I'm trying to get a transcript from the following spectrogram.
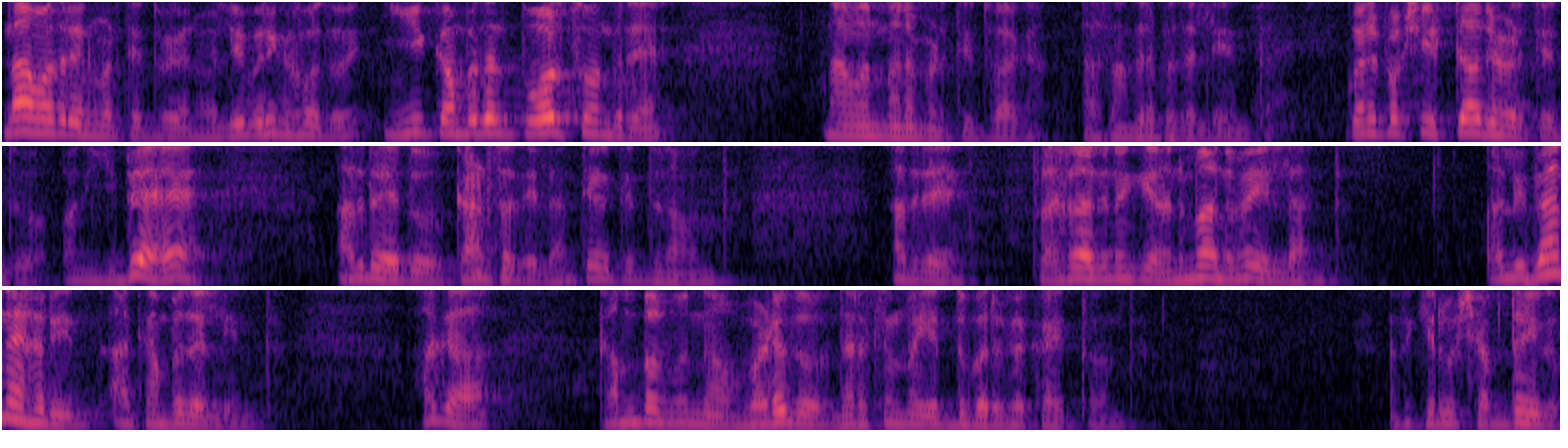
ನಾವಾದರೆ ಏನು ಮಾಡ್ತಿದ್ವಿ ಏನೋ, ಅಲ್ಲಿವರೆಗೆ ಹೋದು ಈ ಕಂಬದಲ್ಲಿ ತೋರಿಸು ಅಂದರೆ ನಾವು ಅನುಮಾನ ಮಾಡ್ತಿದ್ವಾಗ, ಆ ಸಂದರ್ಭದಲ್ಲಿ ಅಂತ. ಕೊನೆ ಪಕ್ಷ ಇಷ್ಟಾದರೂ ಹೇಳ್ತಿದ್ದು, ಅದು ಇದೆ, ಆದರೆ ಅದು ಕಾಣಿಸೋದಿಲ್ಲ ಅಂತ ಹೇಳ್ತಿದ್ದು ನಾವು ಅಂತ. ಆದರೆ ಪ್ರಹ್ಲಾದನಿಗೆ ಅನುಮಾನವೇ ಇಲ್ಲ ಅಂತ. ಅಲ್ಲಿದ್ದಾನೆ ಹರಿ ಆ ಕಂಬದಲ್ಲಿ ಅಂತ. ಆಗ ಕಂಬವನ್ನು ಒಡೆದು ನರಸಿಂಹ ಎದ್ದು ಬರಬೇಕಾಯಿತು ಅಂತ. ಅದಕ್ಕಿರುವ ಶಬ್ದ ಇದು.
